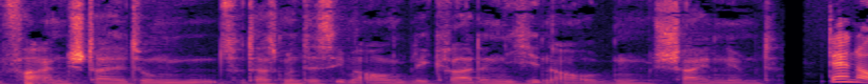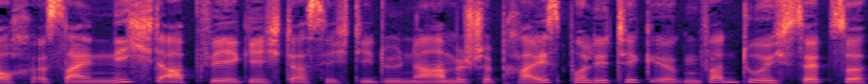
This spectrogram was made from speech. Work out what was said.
Veranstaltungen, sodass man das im Augenblick gerade nicht in Augenschein nimmt. Dennoch, es sei nicht abwegig, dass sich die dynamische Preispolitik irgendwann durchsetze.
